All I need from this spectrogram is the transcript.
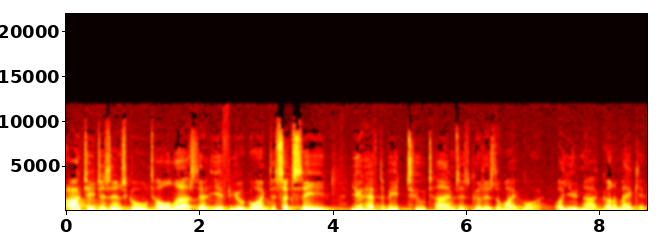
Our teachers in school told us that if you're going to succeed, you have to be two times as good as the white boy, or you're not going to make it.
